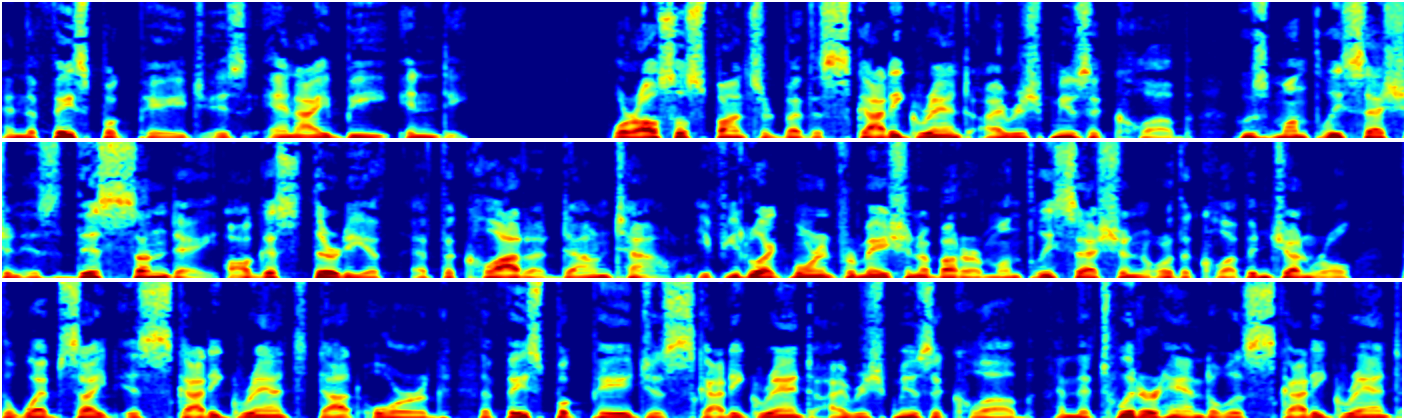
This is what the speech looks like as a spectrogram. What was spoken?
and the Facebook page is NIB Indy. We're also sponsored by the Scotty Grant Irish Music Club, whose monthly session is this Sunday, August 30th at the Collada downtown. If you'd like more information about our monthly session or the club in general, the website is scottygrant.org, the Facebook page is Scotty Grant Irish Music Club, and the Twitter handle is Scotty Grant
